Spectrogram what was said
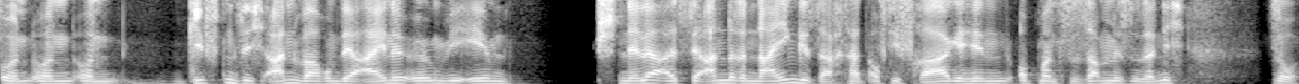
und, und, und giften sich an, warum der eine irgendwie eben schneller als der andere Nein gesagt hat auf die Frage hin, ob man zusammen ist oder nicht. So,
